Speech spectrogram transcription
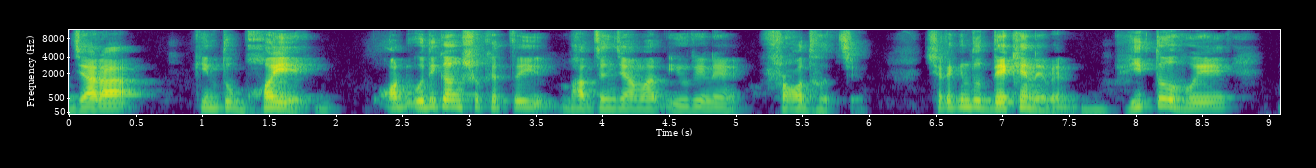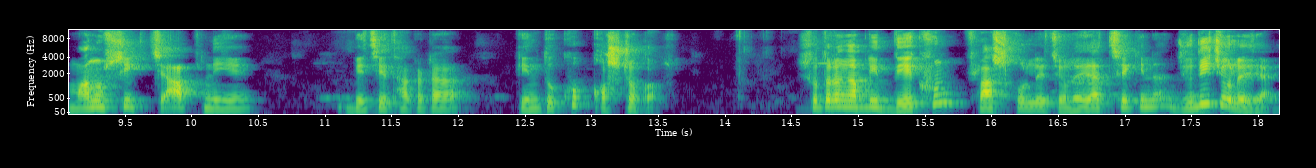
যারা কিন্তু ভয়ে অধিকাংশ ক্ষেত্রেই ভাবছেন যে আমার ইউরিনে ফ্রদ হচ্ছে। সেটা কিন্তু দেখে নেবেন। ভীত হয়ে মানসিক চাপ নিয়ে বেঁচে থাকাটা কিন্তু খুব কষ্টকর। সুতরাং আপনি দেখুন ফ্লাশ করলে চলে যাচ্ছে কিনা। যদি চলে যায়,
